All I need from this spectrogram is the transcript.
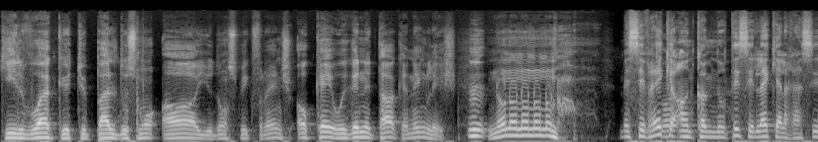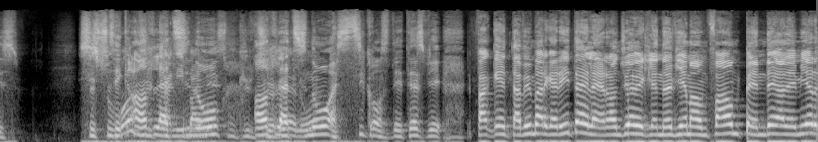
qu'ils voient que tu parles doucement, oh, you don't speak French, okay, we're going to talk in English. Mm. Non, non, non, non, non, non. Mais c'est vrai qu'entre communautés, c'est là qu'il y a le racisme. C'est C'est souvent latinos, cannibalisme culturel, entre latinos, asti qu'on se déteste. Puis, fucking, t'as vu Margarita, elle est rendue avec le neuvième enfant, pendeja de merde.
